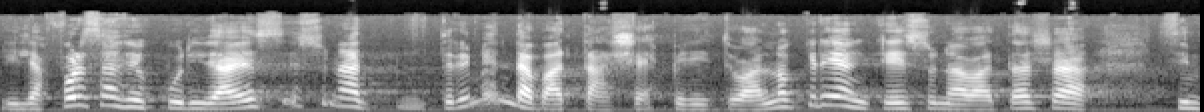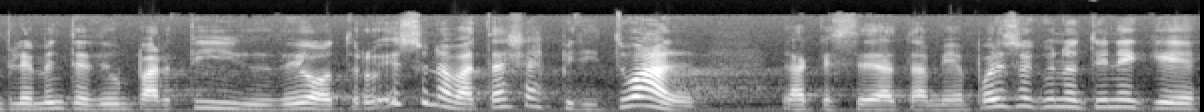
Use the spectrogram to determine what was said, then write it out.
y las fuerzas de oscuridad es, una tremenda batalla espiritual. No crean que es una batalla simplemente de un partido y de otro, es una batalla espiritual la que se da también. Por eso es que uno tiene que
